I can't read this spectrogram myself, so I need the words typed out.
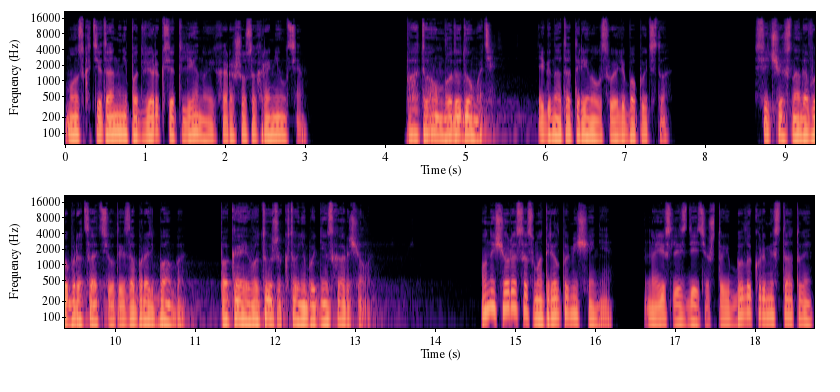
мозг Титана не подвергся тлену и хорошо сохранился. «Потом буду думать», — Игнат отринул свое любопытство. «Сейчас надо выбраться отсюда и забрать Бамба, пока его тоже кто-нибудь не схарчил». Он еще раз осмотрел помещение. Но если здесь что и было, кроме статуи,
